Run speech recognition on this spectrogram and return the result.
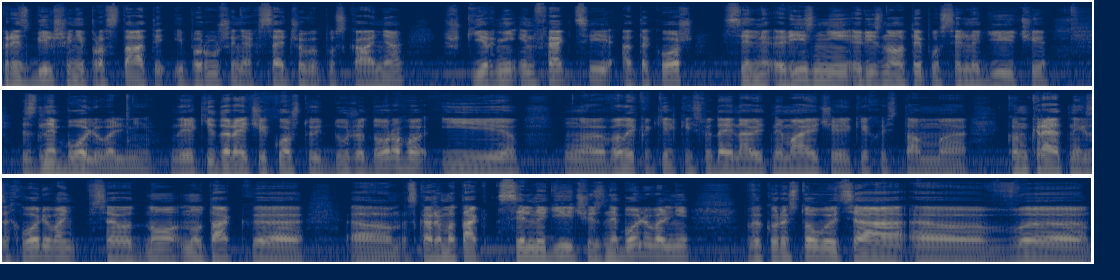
При збільшенні простати і порушеннях сечовипускання, шкірні інфекції, а також сильно, різні різного типу сильнодіючі знеболювальні, які, до речі, коштують дуже дорого, і е, велика кількість людей, навіть не маючи якихось там е, конкретних захворювань, все одно, ну так е, скажімо так, сильнодіючі знеболювальні використовуються в,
